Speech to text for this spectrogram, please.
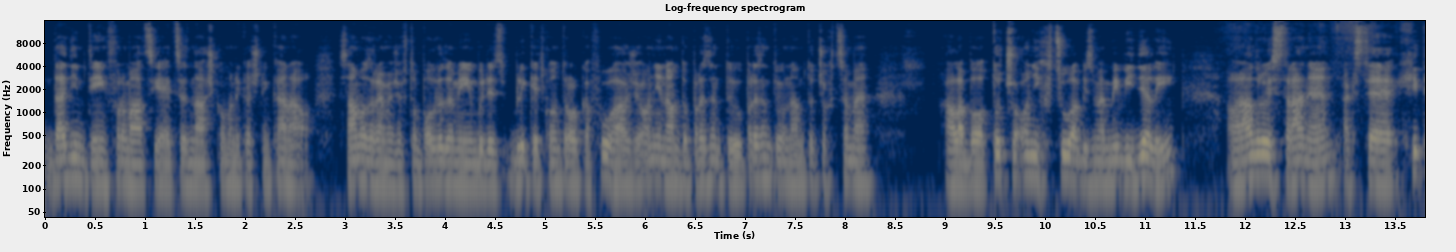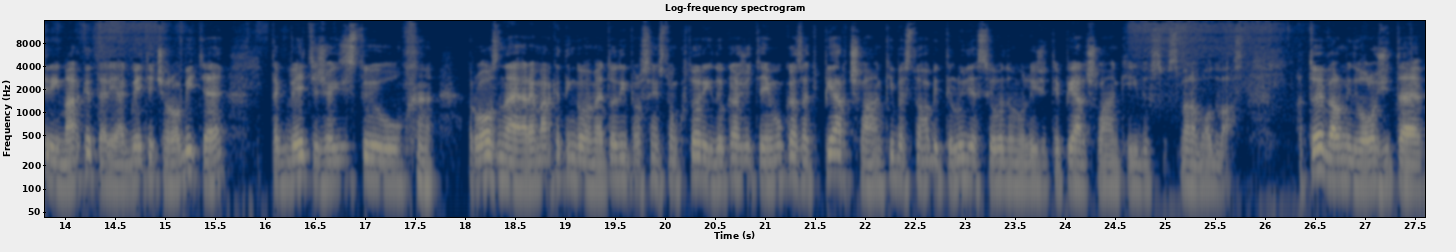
dať im tie informácie aj cez náš komunikačný kanál. Samozrejme, že v tom podvedomí im bude blikeť kontrolka fúha, že oni nám to prezentujú, prezentujú nám to, čo chceme, alebo to, čo oni chcú, aby sme my videli, ale na druhej strane, ak ste chytrí marketeri, ak viete, čo robíte, tak viete, že existujú rôzne remarketingové metódy, prostredníctvom ktorých dokážete im ukázať PR články bez toho, aby tí ľudia si uvedomili, že tie PR články idú smerom od vás. A to je veľmi dôležité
